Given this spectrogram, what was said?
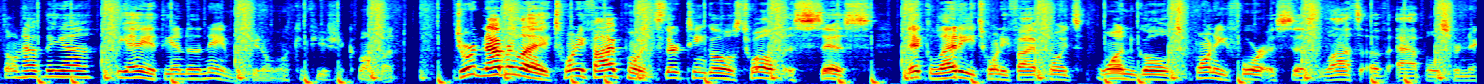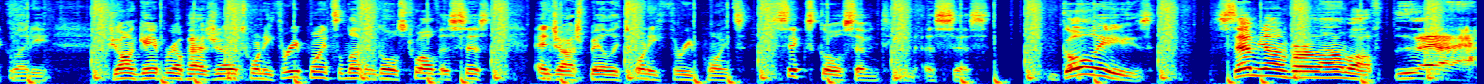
don't have the uh, the A at the end of the name if you don't want confusion. Come on, bud. Jordan Eberle, 25 points, 13 goals, 12 assists. Nick Leddy, 25 points, 1 goal, 24 assists. Lots of apples for Nick Leddy. Jean Gabriel Pageau, 23 points, 11 goals, 12 assists. And Josh Bailey, 23 points, 6 goals, 17 assists. Goalies, Semyon Varlamov, bleh,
